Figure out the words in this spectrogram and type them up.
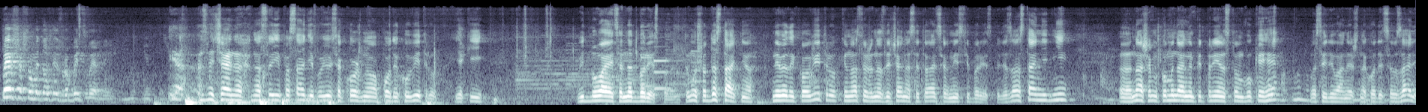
Перше, що ми повинні зробити звернення. Я, звичайно, на своїй посаді боюся кожного подиху вітру, який відбувається над Борисполем. Тому що достатньо невеликого вітру, і в нас вже надзвичайна ситуація в місті Борисполі. За останні дні нашим комунальним підприємством ВУКГ, Василь Іванович знаходиться в залі,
